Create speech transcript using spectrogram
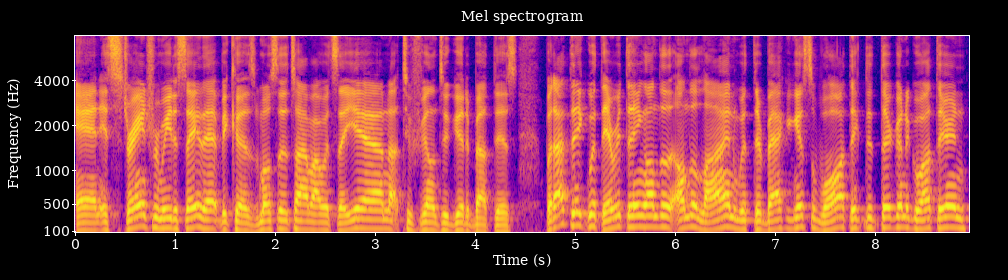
And it's strange for me to say that because most of the time I would say, yeah, I'm not too feeling too good about this. But I think with everything on the on the line, with their back against the wall, I think that they're going to go out there and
